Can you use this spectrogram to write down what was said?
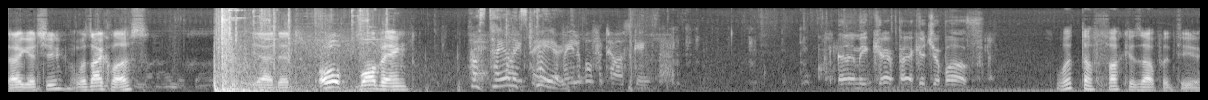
Did I get you? Was I close? Yeah, I did. Oh, wall bang. Hostile Plane expired. available for tasking. Enemy care package above. What the fuck is up with you?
